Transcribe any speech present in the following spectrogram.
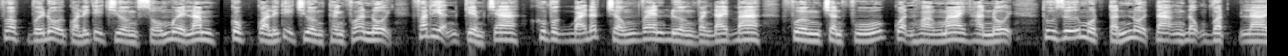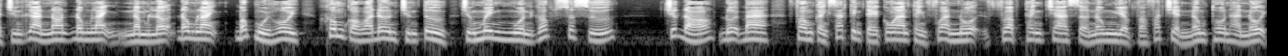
phối hợp với đội quản lý thị trường số 15, cục quản lý thị trường thành phố Hà Nội phát hiện kiểm tra khu vực bãi đất trống ven đường vành đai 3, phường Trần Phú, quận Hoàng Mai, Hà Nội, thu giữ một tấn nội tạng động vật là trứng gà non đông lạnh, nầm lợn đông lạnh, bốc mùi hôi, không có hóa đơn chứng từ chứng minh nguồn gốc xuất xứ, Trước đó, đội 3, Phòng Cảnh sát Kinh tế Công an thành phố Hà Nội phối hợp thanh tra Sở Nông nghiệp và Phát triển Nông thôn Hà Nội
